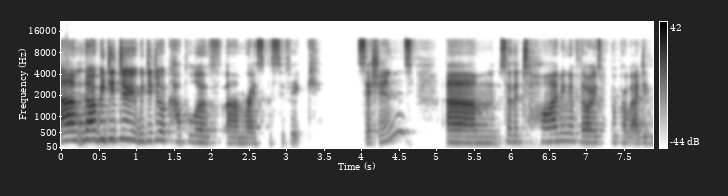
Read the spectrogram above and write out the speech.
Um, no, we did do we did do a couple of um, race specific sessions. Um, so the timing of those were probably I did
